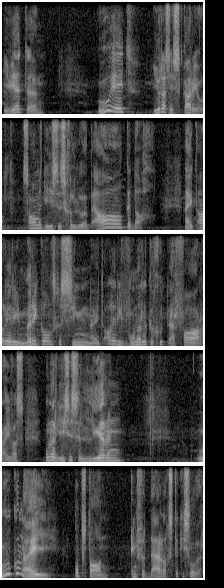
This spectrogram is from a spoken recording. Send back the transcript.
Jy weet, uh, hoe het Judas Iskariot saam met Jesus geloop elke dag? Hy het al hierdie miracles gesien, hy het al hierdie wonderlike goed ervaar. Hy was onder Jesus se lering hoe kon hy opstaan en vir 30 stukkies silwer?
